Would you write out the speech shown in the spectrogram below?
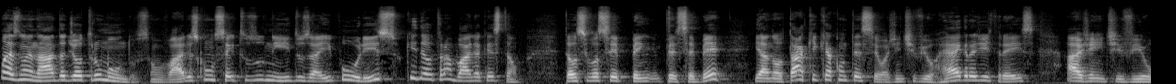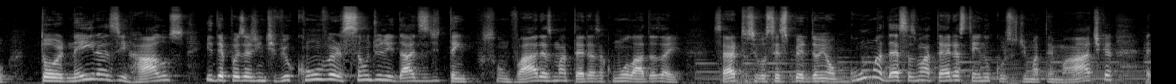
mas não é nada de outro mundo. São vários conceitos unidos aí, por isso que deu trabalho a questão. Então, se você perceber e anotar, o que, que aconteceu? A gente viu regra de três, a gente viu torneiras e ralos e depois a gente viu conversão de unidades de tempo. São várias matérias acumuladas aí certo? Se você se perdeu em alguma dessas matérias, tem no curso de matemática. É,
